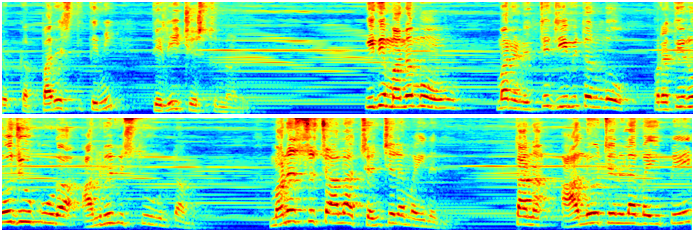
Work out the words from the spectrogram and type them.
యొక్క పరిస్థితిని తెలియచేస్తున్నాడు. ఇది మనము మన నిత్య జీవితంలో ప్రతిరోజు కూడా అనుభవిస్తూ ఉంటాము. మనస్సు చాలా చంచలమైనది. తన ఆలోచనల వైపే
